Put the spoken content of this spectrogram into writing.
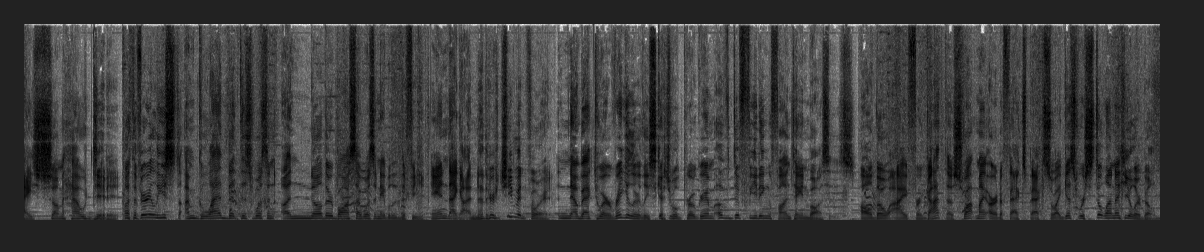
I somehow did it. At the very least, I'm glad that this wasn't another boss I wasn't able to defeat. And I got another achievement for it. Now back to our regularly scheduled program of defeating Fontaine bosses. Although I forgot to swap my artifacts back, so I guess we're still on a healer build.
